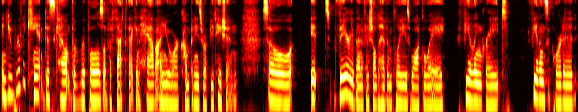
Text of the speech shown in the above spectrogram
And you really can't discount the ripples of effect that can have on your company's reputation. So it's very beneficial to have employees walk away feeling great, feeling supported,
